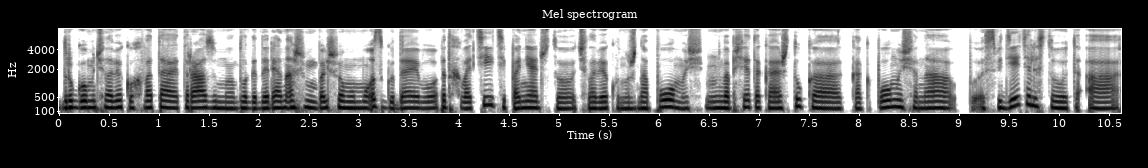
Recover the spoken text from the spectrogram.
другому человеку хватает разума благодаря нашему большому мозгу, да, его подхватить и понять, что человеку нужна помощь. Вообще такая штука, как помощь, она п- свидетельствует о,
